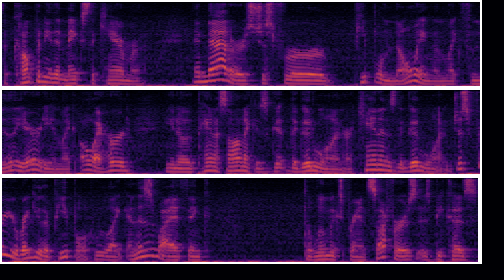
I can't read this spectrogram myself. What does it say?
the company that makes the camera. It matters just for people knowing and like familiarity and like, oh, I heard you know Panasonic is good, the good one or Canon's the good one. Just for your regular people who like, and this is why I think the Lumix brand suffers is because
